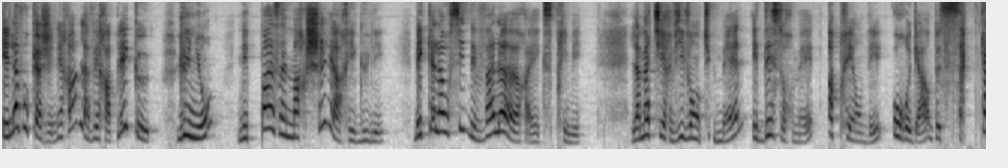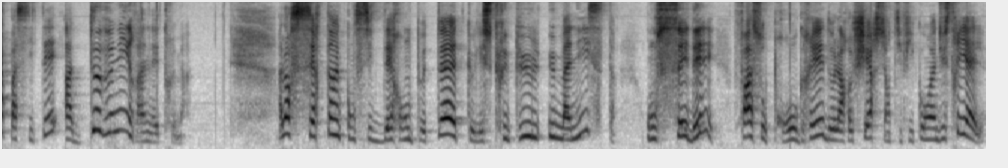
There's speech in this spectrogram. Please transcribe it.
et l'avocat général avait rappelé que l'Union n'est pas un marché à réguler, mais qu'elle a aussi des valeurs à exprimer. La matière vivante humaine est désormais appréhendée au regard de sa capacité à devenir un être humain. Alors certains considéreront peut-être que les scrupules humanistes ont cédé face au progrès de la recherche scientifico-industrielle.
